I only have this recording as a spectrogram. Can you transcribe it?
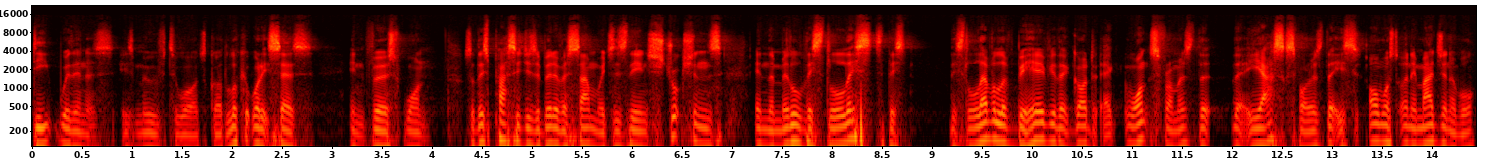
deep within us, is moved towards God. Look at what it says in verse 1. So this passage is a bit of a sandwich. There's the instructions in the middle, this list, this, this level of behavior that God eh, wants from us, that, that He asks for us, that is almost unimaginable.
